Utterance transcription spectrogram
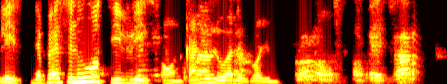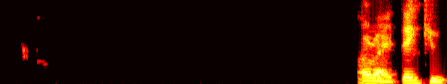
please, the person whose TV is on, can you lower the volume? All right, thank you.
